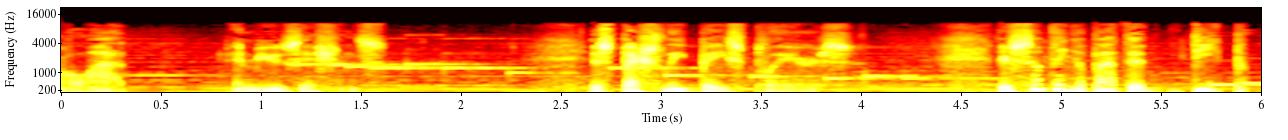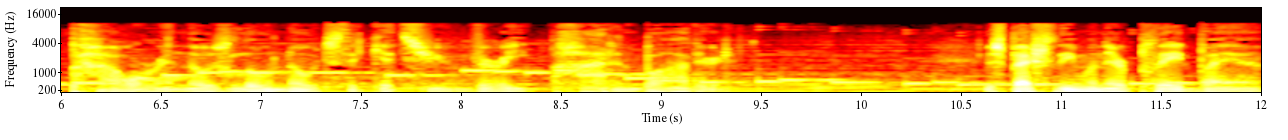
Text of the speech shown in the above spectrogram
a lot, and musicians, especially bass players. There's something about the deep power in those low notes that gets you very hot and bothered. Especially when they're played by a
